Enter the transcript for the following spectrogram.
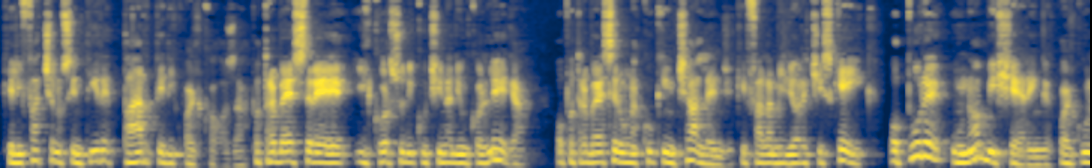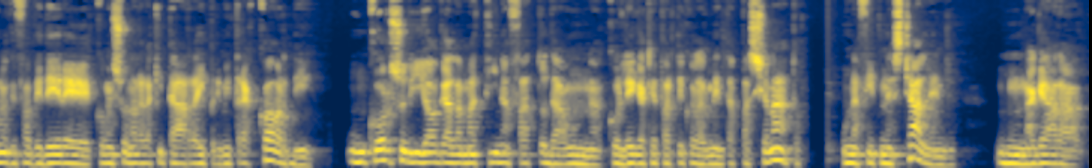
che li facciano sentire parte di qualcosa. Potrebbe essere il corso di cucina di un collega, o potrebbe essere una cooking challenge, chi fa la migliore cheesecake, oppure un hobby sharing, qualcuno che fa vedere come suonare la chitarra i primi tre accordi, un corso di yoga alla mattina fatto da un collega che è particolarmente appassionato, una fitness challenge, una gara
